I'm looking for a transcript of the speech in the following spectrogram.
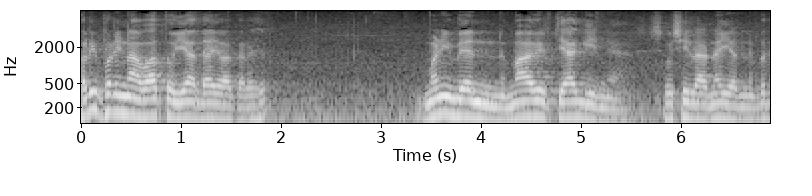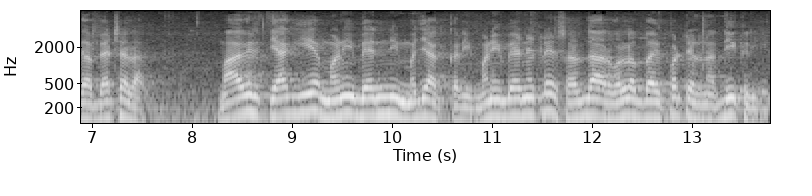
ફરી ફરીને આ વાતો યાદ આવ્યા કરે છે. મણિબેન મહાવીર ત્યાગીને સુશીલા નૈયર ને બધા બેઠેલા. મહાવીર ત્યાગીએ મણિબેનની મજાક કરી. મણિબેન એટલે સરદાર વલ્લભભાઈ પટેલના દીકરી.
